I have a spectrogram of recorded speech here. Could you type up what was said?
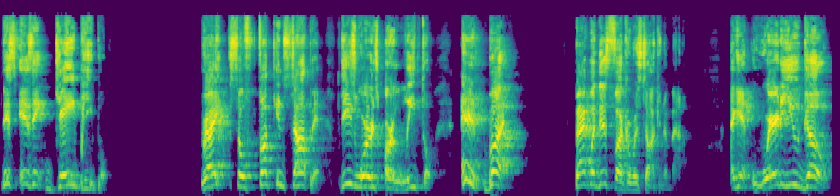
This isn't gay people. Right? So fucking stop it. These words are lethal. but back what this fucker was talking about. Again, where do you go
